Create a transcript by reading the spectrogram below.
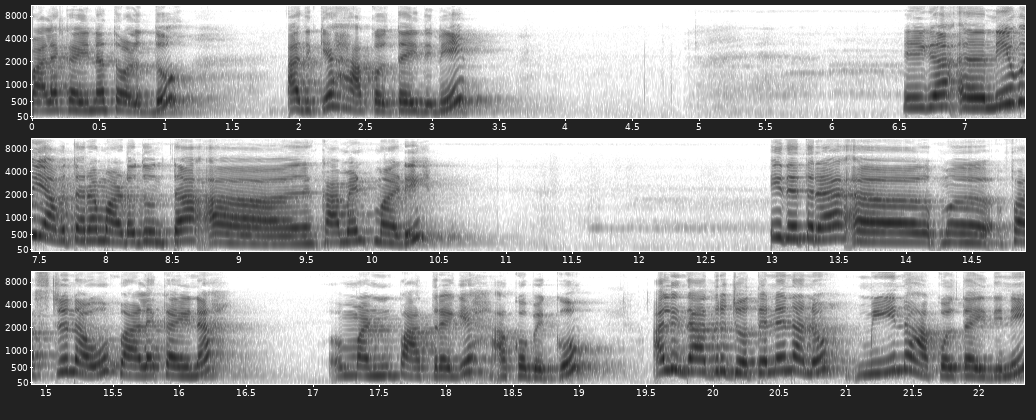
ಬಾಳೆಕಾಯಿನ ತೊಳೆದು ಅದಕ್ಕೆ ಹಾಕೊಳ್ತಾ ಇದ್ದೀನಿ. ಈಗ ನೀವು ಯಾವ ಥರ ಮಾಡೋದು ಅಂತ ಕಾಮೆಂಟ್ ಮಾಡಿ. ಇದೇ ಥರ ಫಸ್ಟ್ ನಾವು ಬಾಳೆಕಾಯಿನ ಮಣ್ಣು ಪಾತ್ರೆಗೆ ಹಾಕೋಬೇಕು. ಅಲ್ಲಿಂದ ಅದ್ರ ಜೊತೆನೇ ನಾನು ಮೀನು ಹಾಕ್ಕೊಳ್ತಾ ಇದ್ದೀನಿ.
